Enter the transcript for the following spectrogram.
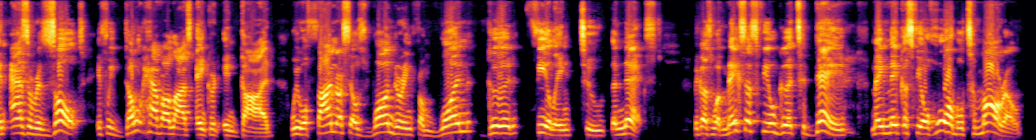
And as a result, if we don't have our lives anchored in God, we will find ourselves wandering from one good feeling to the next. Because what makes us feel good today may make us feel horrible tomorrow.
